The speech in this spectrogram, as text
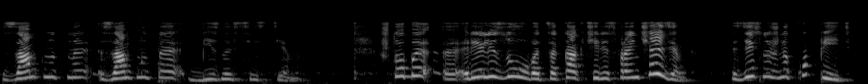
замкнутая, замкнутая бизнес-система. Чтобы э, реализовываться как через франчайзинг, здесь нужно купить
